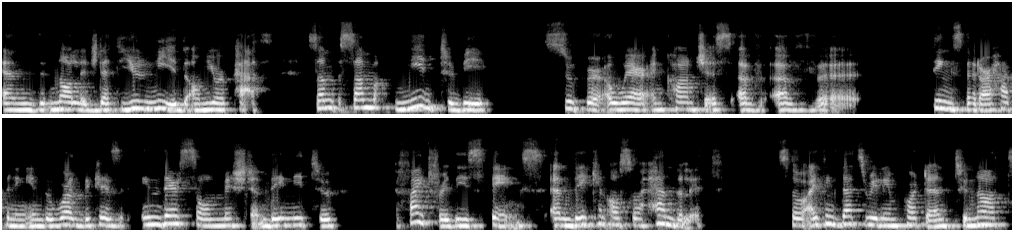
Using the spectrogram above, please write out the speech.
and knowledge that you need on your path. Some some need to be super aware and conscious of of uh, things that are happening in the world because in their soul mission they need to fight for these things and they can also handle it. So i think that's really important to not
